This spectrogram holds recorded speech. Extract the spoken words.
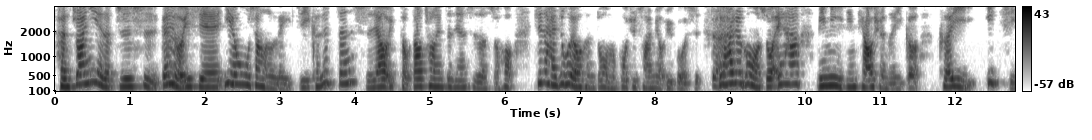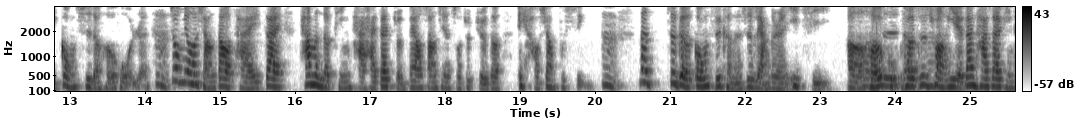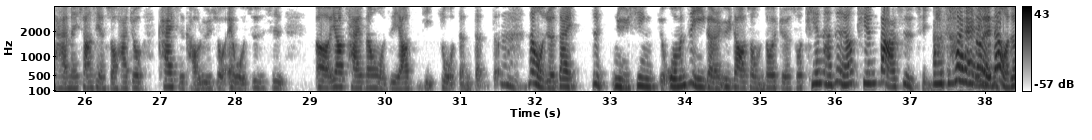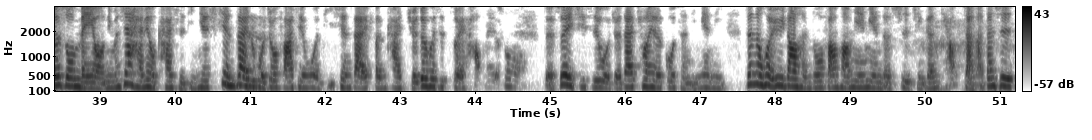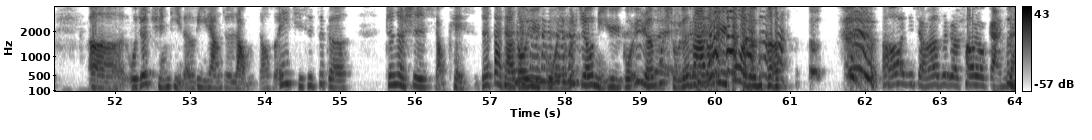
很专业的知识，跟有一些业务上的累积，可是真实要走到创业这件事的时候，其实还是会有很多我们过去从来没有遇过的事。对所以他就跟我说，诶，他明明已经挑选了一个可以一起共事的合伙人，嗯就没有想到才在他们的平台还在准备要上线的时候，就觉得，诶，好像不行。嗯，那这个公司可能是两个人一起呃合股合资创业，但他在平台还没上线的时候，他就开始考虑说，哎，我是不是呃要拆分，我自己要自己做等等的。嗯，那我觉得在自女性我们自己一个人遇到的时候，我们都会觉得说，天哪，这好像天大事情。啊，对对，但我就会说没有，你们现在还没有开始营业，现在如果嗯就发现问题，现在分开绝对会是最好的。没错，对，所以其实我觉得在创业的过程里面，你真的会遇到很多方方面面的事情跟挑战啊。但是，呃，我觉得群体的力量就是让我们知道说，哎，其实这个真的是小 case，就是大家都遇过，也不是只有你遇过，遇人不熟，就是大家都遇过的呢。哦，你讲到这个超有感的。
